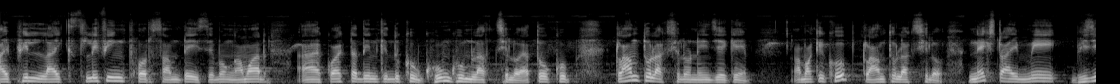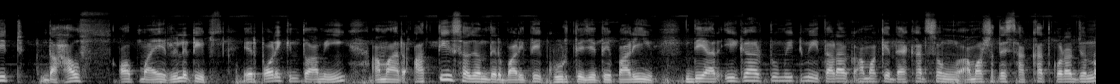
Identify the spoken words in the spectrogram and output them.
I feel like sleeping for some days এবং আমার কয়েকটা দিন কিন্তু খুব ঘুম ঘুম লাগছিল। এত খুব ক্লান্ত লাগছিল নিজেকে। আমাকে খুব ক্লান্ত লাগছিল। Next I may visit the house of my relatives এরপরে কিন্তু আমি আমার আত্মীয় স্বজনদের বাড়িতে ঘুরতে যেতে পারি। They are eager to meet me তারা আমাকে দেখার সঙ্গে, আমার সাথে সাক্ষাৎ করার জন্য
